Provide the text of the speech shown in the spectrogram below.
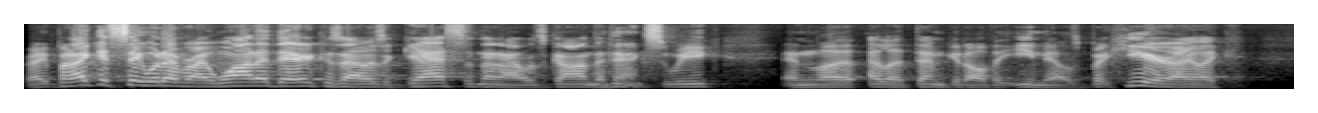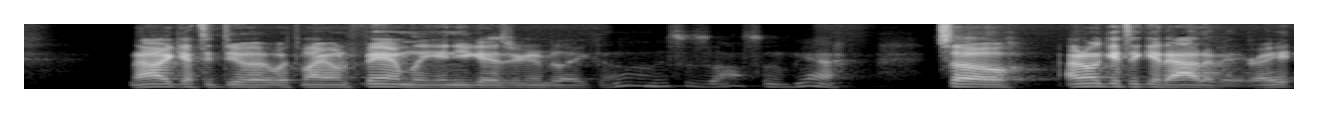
Right? But I could say whatever I wanted there because I was a guest and then I was gone the next week and let, I let them get all the emails. But here, I like, now I get to do it with my own family and you guys are going to be like, oh, this is awesome. Yeah. So I don't get to get out of it, right?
